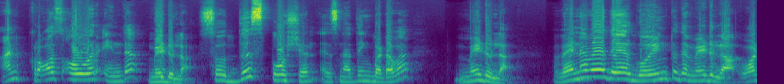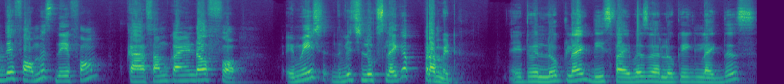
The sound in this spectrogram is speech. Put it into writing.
and cross over in the medulla. So this portion is nothing but our medulla. Whenever they are going to the medulla, what they form is they form some kind of uh, image which looks like a pyramid. It will look like these fibers are looking like this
